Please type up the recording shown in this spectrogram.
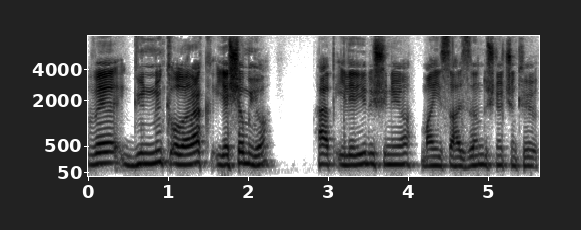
ve günlük olarak yaşamıyor. Hep ileriyi düşünüyor. Mayıs'ı Haziran'ı düşünüyor çünkü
